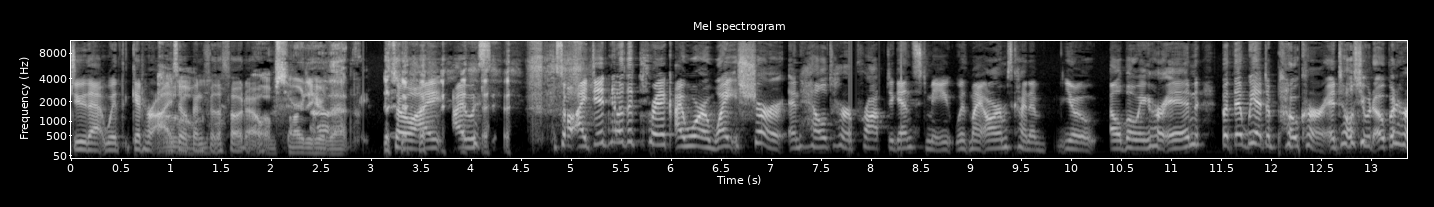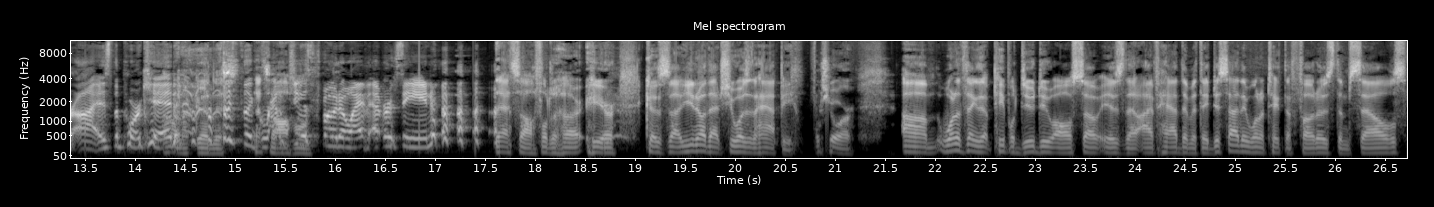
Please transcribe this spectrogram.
do that with get her eyes oh, open for the photo. Oh, I'm sorry to hear uh, that. so I I was so I did know the trick. I wore a white shirt and held her propped against me with my arms kind of, you know, elbowing her in, but then we had to poke her until she would open her eyes, the poor kid. Oh goodness. it's the That's grouchiest awful. photo I've ever seen. That's awful to hear cuz uh, you know that she wasn't happy for sure. Um, one of the things that people do do also is that I've had them if they decide they want to take the photos themselves.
